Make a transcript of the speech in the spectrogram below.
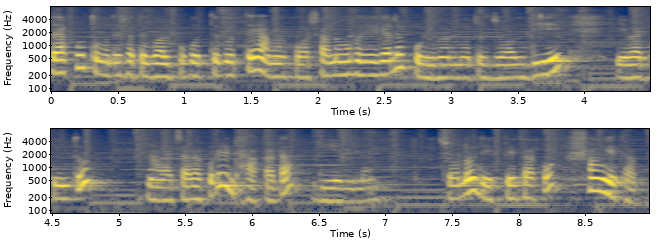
দেখো, তোমাদের সাথে গল্প করতে করতে আমার কষানো হয়ে গেল পরিমাণ মতো জল দিয়ে। এবার কিন্তু নাড়াচাড়া করে ঢাকাটা দিয়ে দিলাম। চলো দেখতে থাকো, সঙ্গে থাকো।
